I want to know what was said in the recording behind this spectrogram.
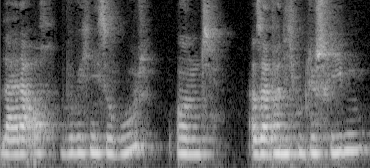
leider auch wirklich nicht so gut und also einfach nicht gut geschrieben.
